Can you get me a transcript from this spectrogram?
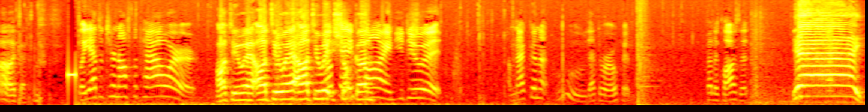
Oh, okay. But you have to turn off the power. I'll do it. I'll do it. I'll do it. okay, Shotgun. fine. You do it. I'm not gonna. Ooh, that door open. Found a closet. Yay!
